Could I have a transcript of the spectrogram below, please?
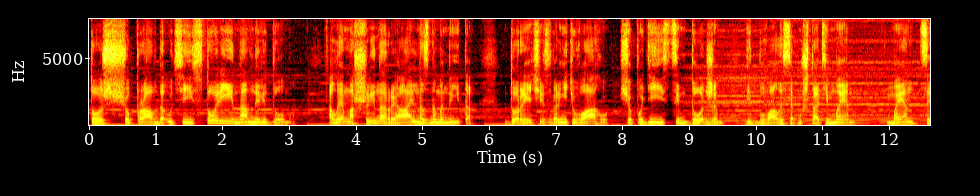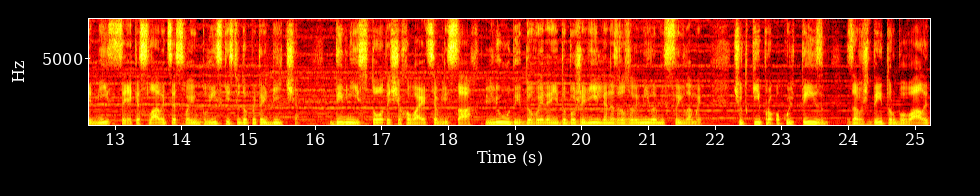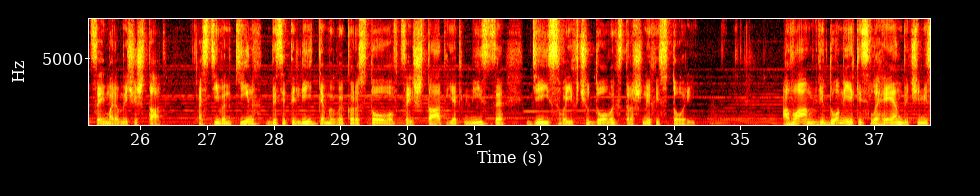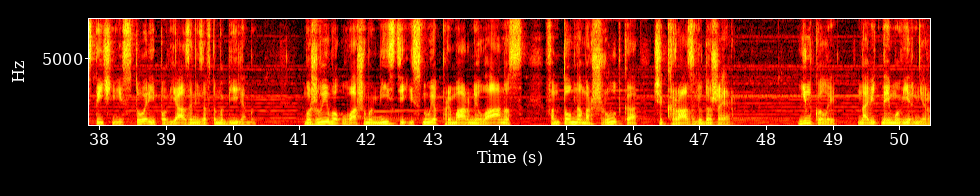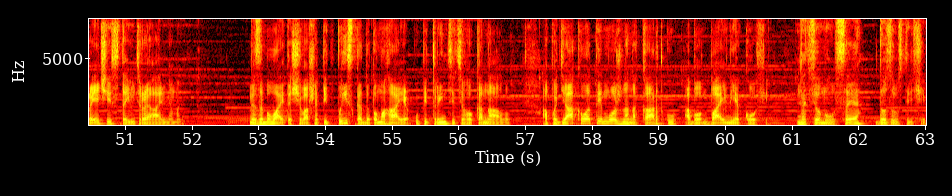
Тож, що правда у цій історії, нам невідомо. Але машина реально знаменита. До речі, зверніть увагу, що події з цим доджем відбувалися у штаті Мен. Мен це місце, яке славиться своєю близькістю до потойбіччя, дивні істоти, що ховаються в лісах, люди, доведені до божевілля незрозумілими силами, чутки про окультизм завжди турбували цей мальовничий штат. А Стівен Кінг десятиліттями використовував цей штат як місце дій своїх чудових страшних історій. А вам відомі якісь легенди чи містичні історії, пов'язані з автомобілями? Можливо, у вашому місті існує примарний ланос, фантомна маршрутка чи краз людожер. Інколи навіть неймовірні речі стають реальними. Не забувайте, що ваша підписка допомагає у підтримці цього каналу, а подякувати можна на картку або BuyMeACoffee. На цьому все. До зустрічі!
